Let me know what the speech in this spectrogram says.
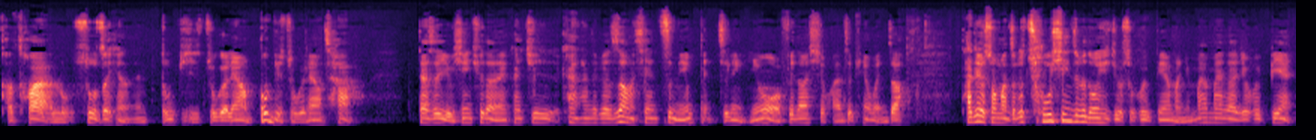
曹操啊、鲁肃这些人都比诸葛亮不比诸葛亮差。但是有兴趣的人可以去看看这个“让先自明本之令”，因为我非常喜欢这篇文章。他就说嘛，这个初心这个东西就是会变嘛，你慢慢的就会变。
